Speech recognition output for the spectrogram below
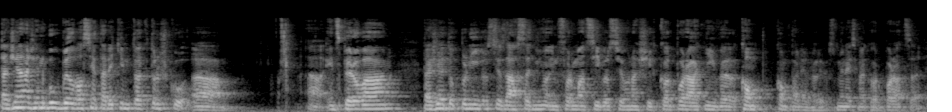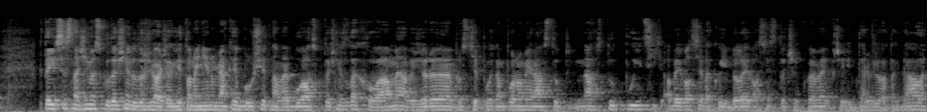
takže náš handbook byl vlastně tady tímto tak trošku uh, uh, inspirován, takže je to plný prostě zásadního informací prostě o našich korporátních komp, company values, my nejsme korporace který se snažíme skutečně dodržovat, takže to není jenom nějaký bullshit na webu, ale skutečně to tak chováme a vyžadujeme prostě tam po nově nástup, nástupujících, aby vlastně takový byli, vlastně si to čekujeme při interview a tak dále,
